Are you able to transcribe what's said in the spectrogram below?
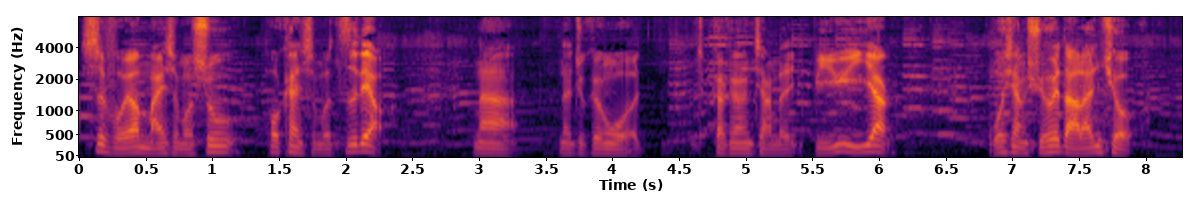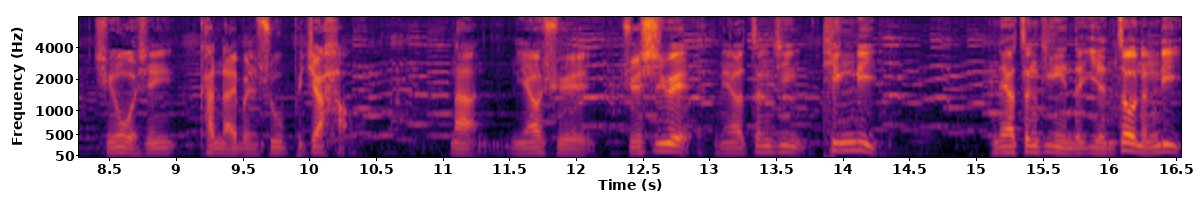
是否要买什么书或看什么资料？那那就跟我刚刚讲的比喻一样。我想学会打篮球，请我先看哪一本书比较好？那你要学爵士乐，你要增进听力，你要增进你的演奏能力，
